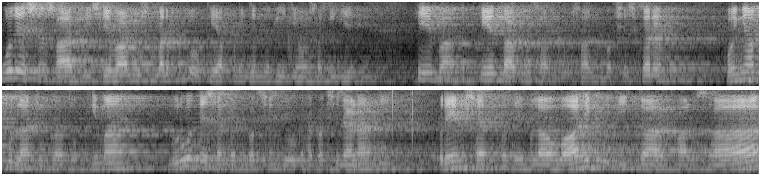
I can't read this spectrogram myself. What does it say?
ਉਹਦੇ ਸੰਸਾਰ ਦੀ ਸੇਵਾ ਨੂੰ ਸਮਰਪਿਤ ਹੋ ਕੇ ਆਪਣੀ ਜ਼ਿੰਦਗੀ ਜਿਉ ਸਕੀਏ, ਇਹ ਬਾਤ ਇਹ ਤਾਕਤ ਸਤਿਗੁਰੂ ਸਾਨੂੰ ਬਖਸ਼ਿਸ਼ ਕਰਨ। ਹੋਈਆਂ ਭੁੱਲਾਂ ਚੁੱਕਾ ਤੋਂ ਖਿਮਾ। ਗੁਰੂ ਅਤੇ ਸੰਗਤ ਬਖਸ਼ਣ ਯੋਗ ਹੈ, ਬਖਸ਼ ਲੈਣਾ ਜੀ। ਪ੍ਰੇਮ ਸਹਿਤ ਫਤਿਹ ਬੁਲਾਓ। ਵਾਹਿਗੁਰੂ ਜੀ ਕਾ ਖਾਲਸਾ,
